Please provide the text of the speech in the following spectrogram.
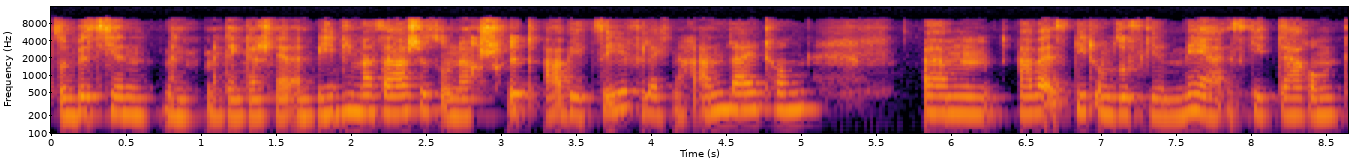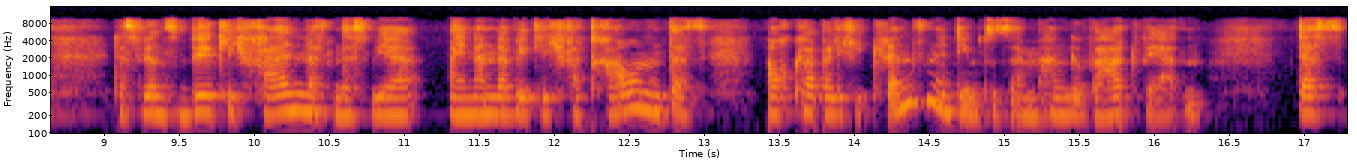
so ein bisschen, man, man denkt dann schnell an Babymassage, so nach Schritt ABC, vielleicht nach Anleitung. Ähm, aber es geht um so viel mehr. Es geht darum, dass wir uns wirklich fallen lassen, dass wir einander wirklich vertrauen und dass auch körperliche Grenzen in dem Zusammenhang gewahrt werden. Dass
